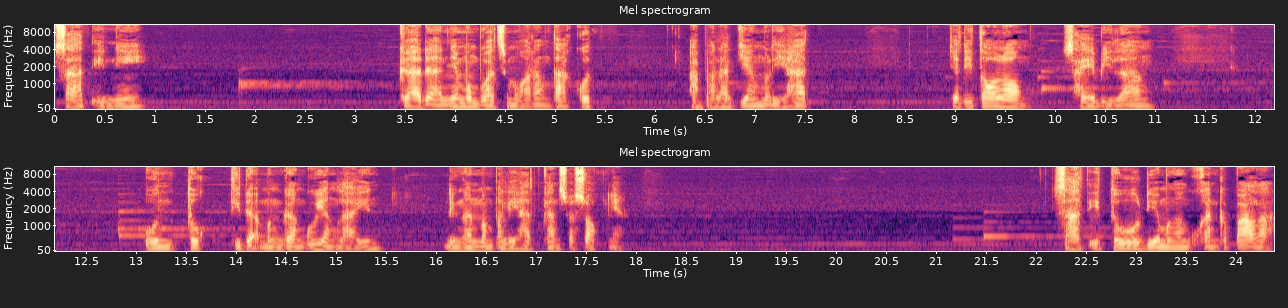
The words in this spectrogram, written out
Saat ini, keadaannya membuat semua orang takut, apalagi yang melihat. Jadi tolong, saya bilang, untuk tidak mengganggu yang lain dengan memperlihatkan sosoknya. Saat itu dia menganggukkan kepala.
